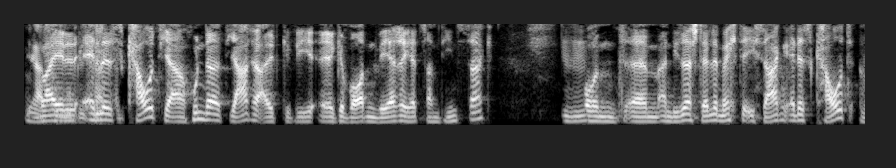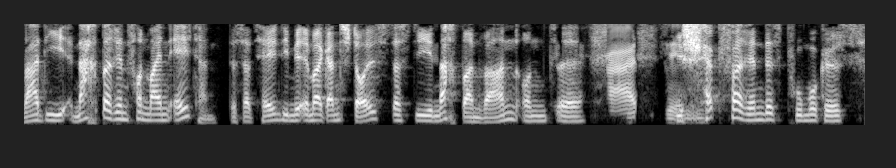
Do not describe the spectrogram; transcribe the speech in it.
weil Alice Kaut ja 100 Jahre alt gew äh, geworden wäre jetzt am Dienstag. Mhm. Und ähm, an dieser Stelle möchte ich sagen, Alice Kaut war die Nachbarin von meinen Eltern. Das erzählen die mir immer ganz stolz, dass die Nachbarn waren. Und äh, die Schöpferin des Pumuckels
